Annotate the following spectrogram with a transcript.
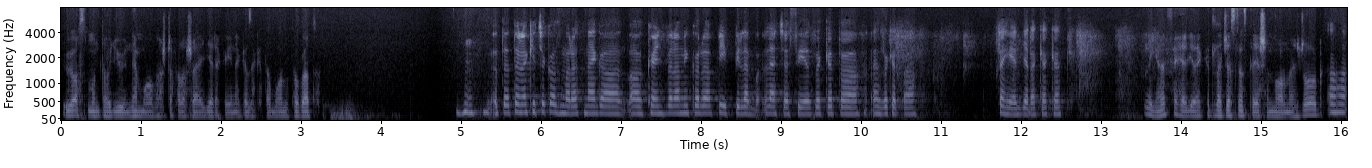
Ő azt mondta, hogy ő nem olvasta fel a saját gyerekeinek ezeket a mondatokat. Tehát neki csak az maradt meg a, a könyvben, amikor a Pippi le, lecseszi ezeket a, ezeket a fehér gyerekeket. Igen, a fehér gyereket lecseszni, az teljesen normális dolog. Aha.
